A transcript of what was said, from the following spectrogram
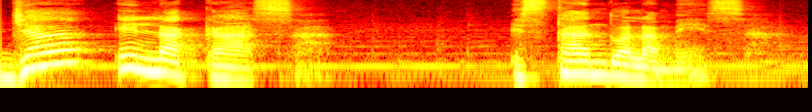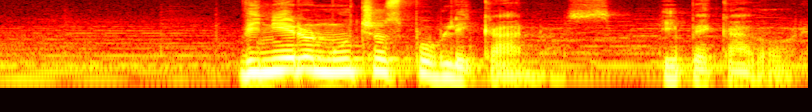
Ya en la casa, estando a la mesa, vinieron muchos publicanos y pecadores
